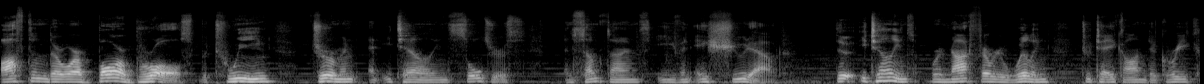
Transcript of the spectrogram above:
Often there were bar brawls between German and Italian soldiers and sometimes even a shootout. The Italians were not very willing to take on the Greek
